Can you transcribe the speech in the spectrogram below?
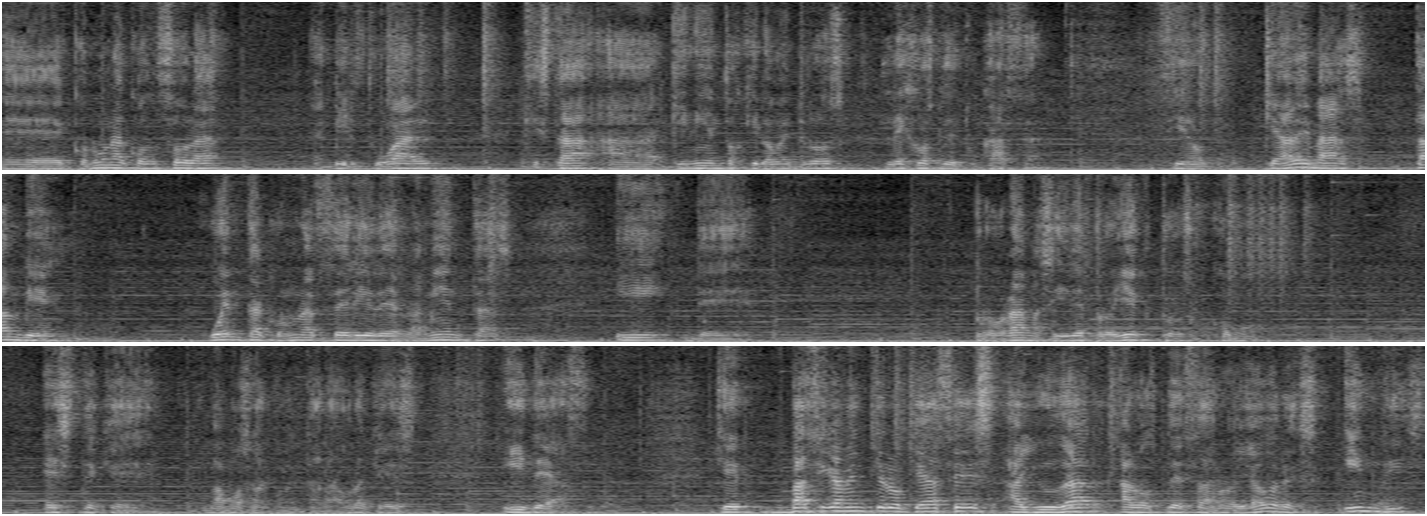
eh, con una consola virtual que está a 500 kilómetros lejos de tu casa, sino que además también cuenta con una serie de herramientas y de programas y de proyectos como este que vamos a comentar ahora, que es Ideazul, que básicamente lo que hace es ayudar a los desarrolladores indies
